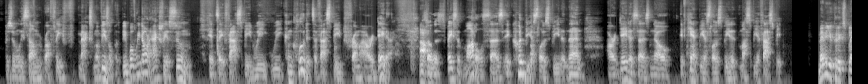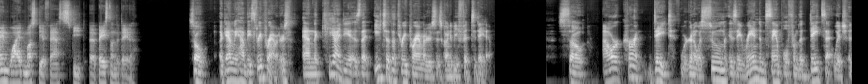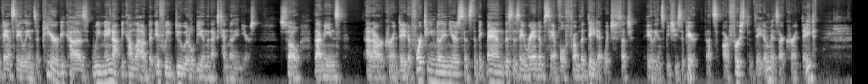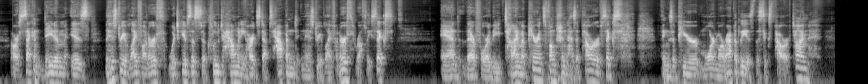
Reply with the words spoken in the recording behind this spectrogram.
presumably some roughly maximum feasible speed. But we don't actually assume it's a fast speed. We we conclude it's a fast speed from our data. Ah. So the space of models says it could be a slow speed, and then our data says no, it can't be a slow speed. It must be a fast speed. Maybe you could explain why it must be a fast speed uh, based on the data. So again, we have these three parameters, and the key idea is that each of the three parameters is going to be fit to data. So our current date, we're going to assume is a random sample from the dates at which advanced aliens appear because we may not become loud, but if we do, it'll be in the next 10 million years. So that means at our current date of 14 billion years since the Big Bang, this is a random sample from the date at which such alien species appear. That's our first datum, is our current date. Our second datum is the history of life on Earth, which gives us a clue to how many hard steps happened in the history of life on Earth, roughly six. And therefore, the time appearance function has a power of six. Things appear more and more rapidly as the sixth power of time.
